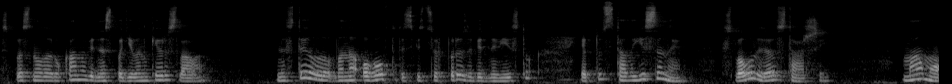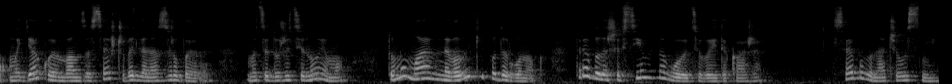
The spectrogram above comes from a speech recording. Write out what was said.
сплеснула руками від несподіванки Ярослава. Не встигла вона оговтатись від сюрпризу від невісток, як тут стали її сини. Слово взяв старший. Мамо, ми дякуємо вам за все, що ви для нас зробили. Ми це дуже цінуємо, тому маємо невеликий подарунок. Треба лише всім на вулицю вийти, каже. Все було, наче у сні.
